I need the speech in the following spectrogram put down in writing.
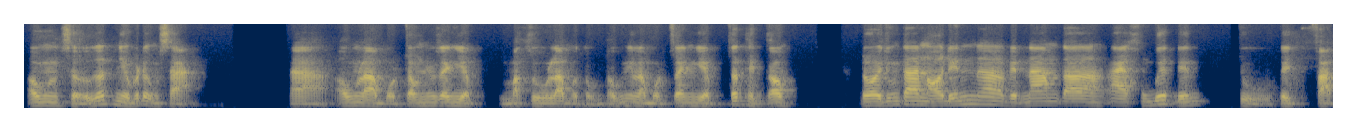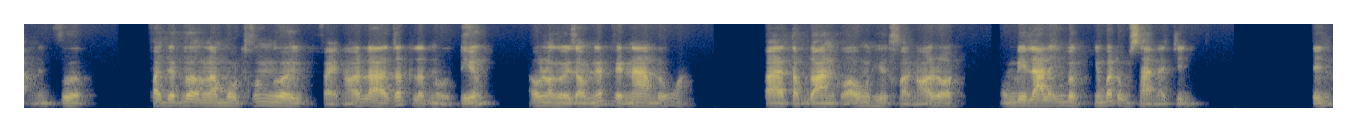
Ông sở rất nhiều bất động sản. À, ông là một trong những doanh nghiệp mặc dù là một tổng thống nhưng là một doanh nghiệp rất thành công. Rồi chúng ta nói đến à, Việt Nam ta ai không biết đến chủ tịch Phạm Nhật Vượng. Phạm Nhật Vượng là một con người phải nói là rất là nổi tiếng ông là người giàu nhất Việt Nam đúng không ạ? Và tập đoàn của ông thì khỏi nói rồi, ông đi la lĩnh vực nhưng bất động sản là chính. Chính.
